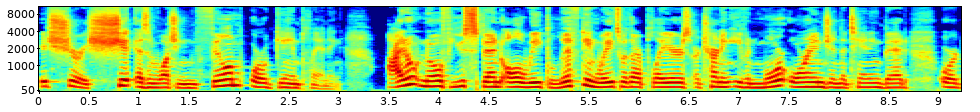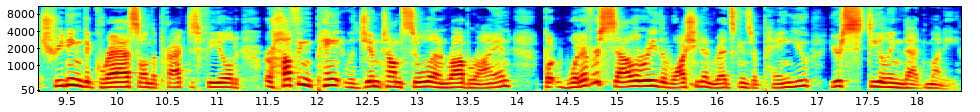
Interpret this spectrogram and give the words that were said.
it's sure as shit as in watching film or game planning. I don't know if you spend all week lifting weights with our players or turning even more orange in the tanning bed or treating the grass on the practice field or huffing paint with Jim Tomsula and Rob Ryan, but whatever salary the Washington Redskins are paying you, you're stealing that money.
